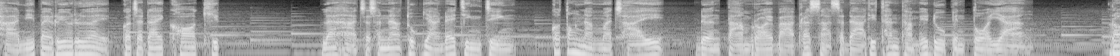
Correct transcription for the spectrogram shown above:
ถานี้ไปเรื่อยๆ ก็จะได้ข้อคิด และหากจะชนะทุกอย่างได้จริง ๆ ก็ต้องนำมาใช้เดินตามรอยบาทพระศาสดาที่ท่านทำให้ดูเป็นตัวอย่าง เรา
